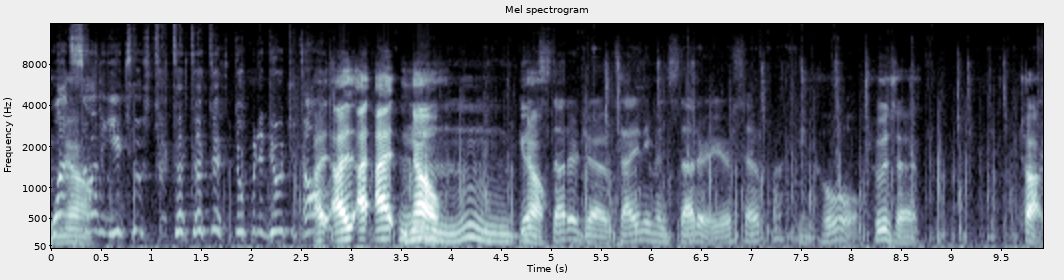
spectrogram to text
What, No. son? You too st- st- st- st- stupid to do what you're told? I, I, I, I, no. Mm, good No. stutter jokes. I didn't even stutter. You're so fucking cool. Who is that? Talk.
